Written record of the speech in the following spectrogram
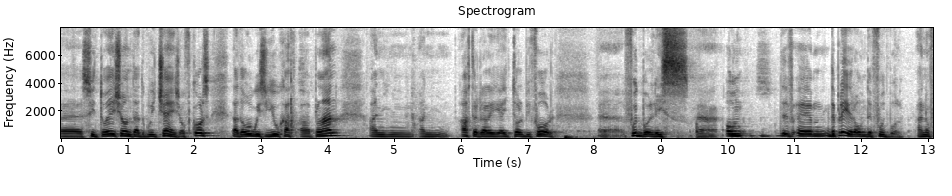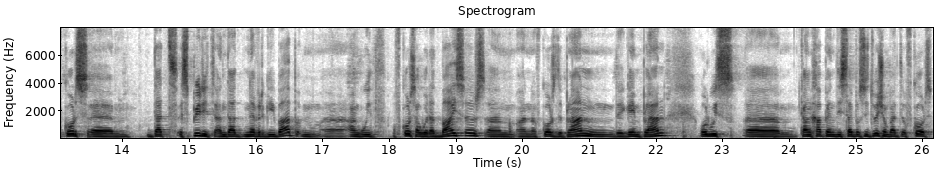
uh, situation that we change. Of course, that always you have a plan, and and after I, I told before, uh, football is uh, own the, um, the player own the football, and of course. Um, that spirit and that never give up, um, uh, and with of course our advisors um, and of course the plan, the game plan, always um, can happen this type of situation. But of course,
